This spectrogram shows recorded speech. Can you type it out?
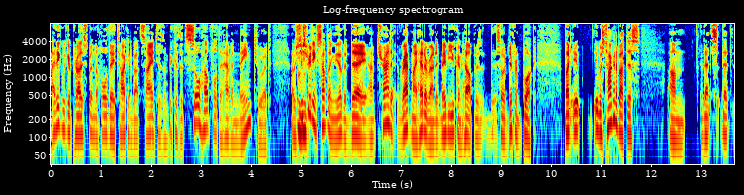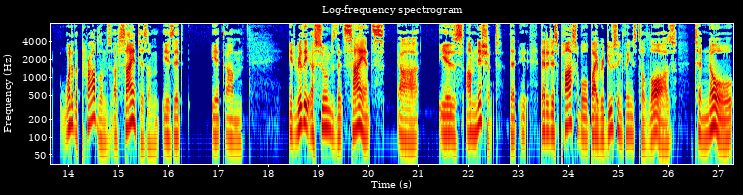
I think we could probably spend the whole day talking about scientism because it's so helpful to have a name to it. I was just mm-hmm. reading something the other day. I'm trying to wrap my head around it. Maybe you can help. So a different book, but it it was talking about this. Um, that's that one of the problems of scientism is it it um, it really assumes that science uh, is omniscient. That it, that it is possible by reducing things to laws to know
